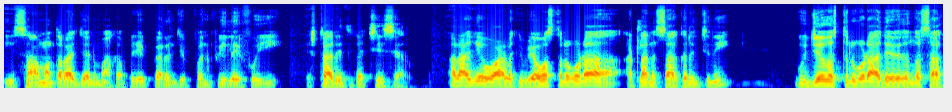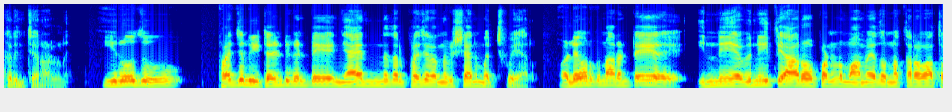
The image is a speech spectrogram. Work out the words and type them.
ఈ సామంత రాజ్యాన్ని మాకు అప్పచెప్పారని చెప్పని ఫీల్ అయిపోయి ఇష్టారీతిగా చేశారు. అలాగే వాళ్ళకి వ్యవస్థలు కూడా అట్లానే సహకరించినాయి ఉద్యోగస్తులు కూడా అదే విధంగా సహకరించారు వాళ్ళని. ఈరోజు ప్రజలు వీటన్నిటికంటే న్యాయ నిర్ణేతల ప్రజలు అన్న విషయాన్ని మర్చిపోయారు. వాళ్ళు ఏమనుకున్నారంటే ఇన్ని అవినీతి ఆరోపణలు మా మీద ఉన్న తర్వాత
